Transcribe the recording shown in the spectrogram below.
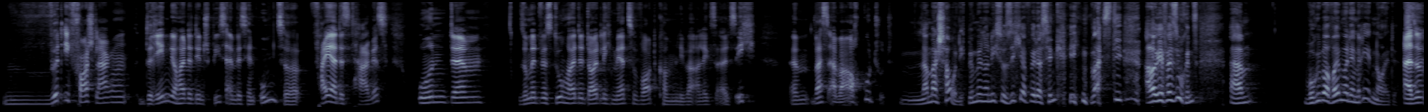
würde ich vorschlagen, drehen wir heute den Spieß ein bisschen um zur Feier des Tages und ähm, somit wirst du heute deutlich mehr zu Wort kommen, lieber Alex, als ich. Ähm, was aber auch gut tut. Na, mal schauen. Ich bin mir noch nicht so sicher, ob wir das hinkriegen, Basti, aber wir versuchen es. Ähm, worüber wollen wir denn reden heute? Also,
